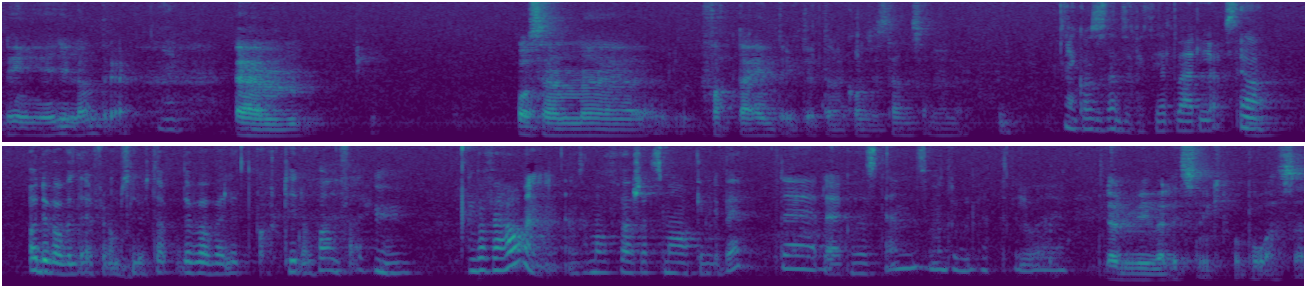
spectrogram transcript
Det, jag gillar inte det. Nej. Ehm, och sen uh, fattar jag inte riktigt den här konsistensen heller. Den konsistensen är faktiskt helt värdelös. Ja. Och det var väl därför de slutade. Det var väldigt kort tid de fanns här. Mm. Varför har man den? Har man för sig att smaken blir bättre? Eller konsistens som man tror blir bättre? Eller vad är det? Det blir väldigt snyggt på påsen.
